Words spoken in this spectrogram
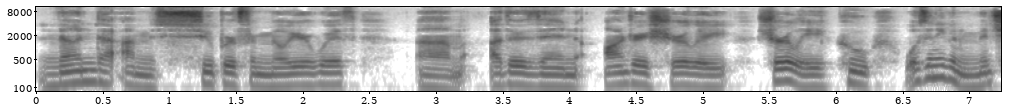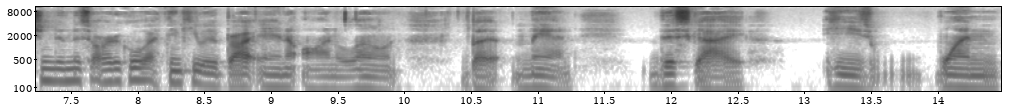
none that I'm super familiar with, um, other than Andre Schürrle, Schürrle, who wasn't even mentioned in this article. I think he was brought in on loan, but man, this guy, he's won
